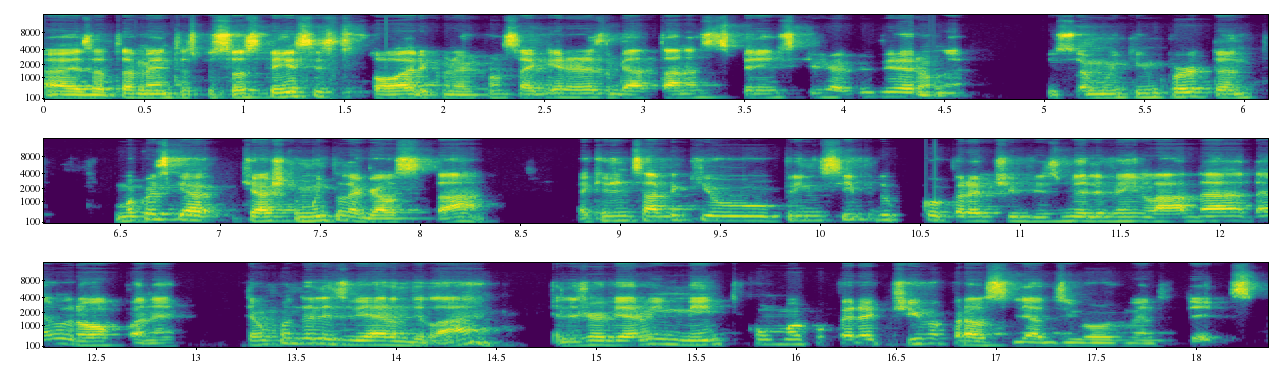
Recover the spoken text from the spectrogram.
É, exatamente, as pessoas têm esse histórico, né? Conseguem resgatar nas experiências que já viveram, né? Isso é muito importante. Uma coisa que, que acho que é muito legal citar é que a gente sabe que o princípio do cooperativismo ele vem lá da, da Europa, né? Então, quando eles vieram de lá, eles já vieram em mente com uma cooperativa para auxiliar o desenvolvimento deles.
